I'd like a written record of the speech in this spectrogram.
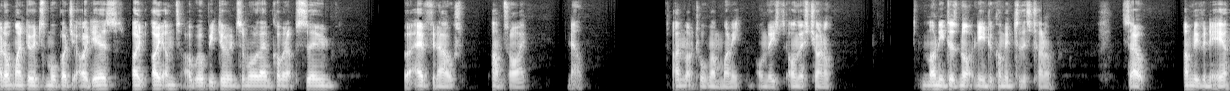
I don't mind doing some more budget ideas I, items. I will be doing some more of them coming up soon. But everything else, I'm sorry, no. I'm not talking about money on these on this channel. Money does not need to come into this channel. So I'm leaving it here.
